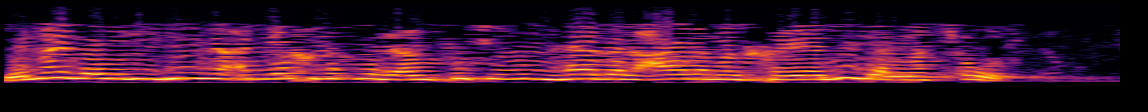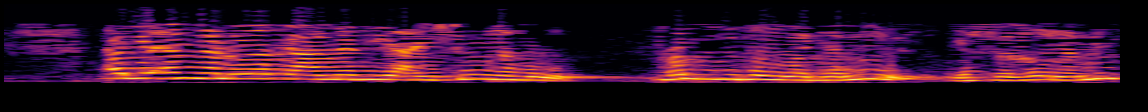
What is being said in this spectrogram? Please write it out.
لماذا يريدون أن يخلقوا لأنفسهم هذا العالم الخيالي المسحور؟ ألأن الواقع الذي يعيشونه طيب وجميل يفرون منه؟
